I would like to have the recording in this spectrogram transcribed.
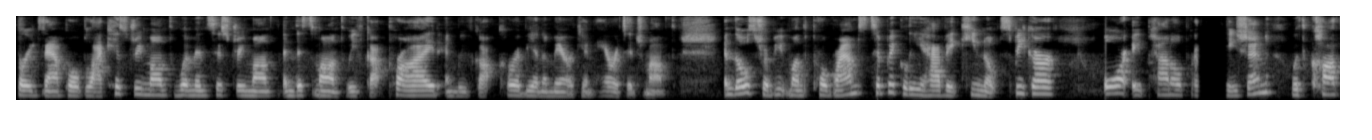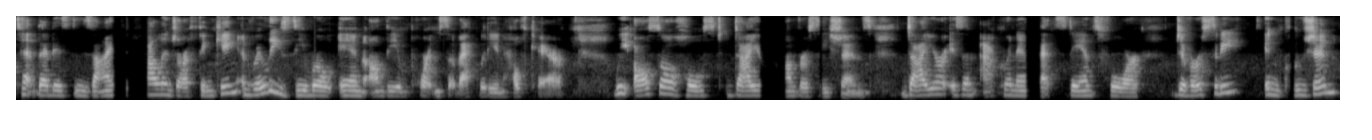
for example, Black History Month, Women's History Month, and this month we've got Pride and we've got Caribbean American Heritage Month. And those Tribute Month programs typically have a keynote speaker or a panel presentation with content that is designed to challenge our thinking and really zero in on the importance of equity in healthcare. We also host DIRE conversations. DIRE is an acronym that stands for diversity, inclusion,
